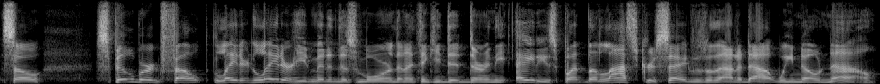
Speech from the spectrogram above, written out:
So. Spielberg felt later later he admitted this more than I think he did during the 80s, but The Last Crusade was without a doubt we know now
